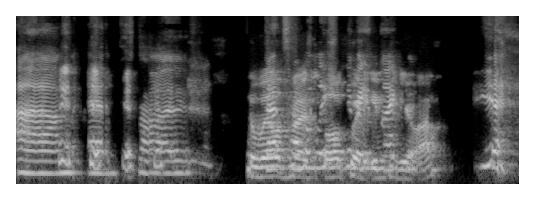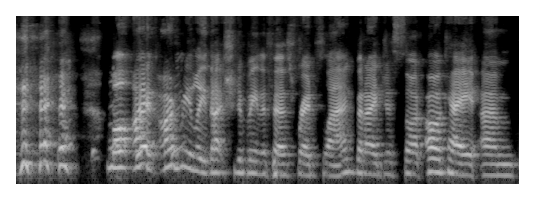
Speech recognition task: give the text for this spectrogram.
Um, and so The world's That most probably should have awkward been like- interviewer. yeah. well, I, I really that should have been the first red flag, but I just thought, okay, um,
